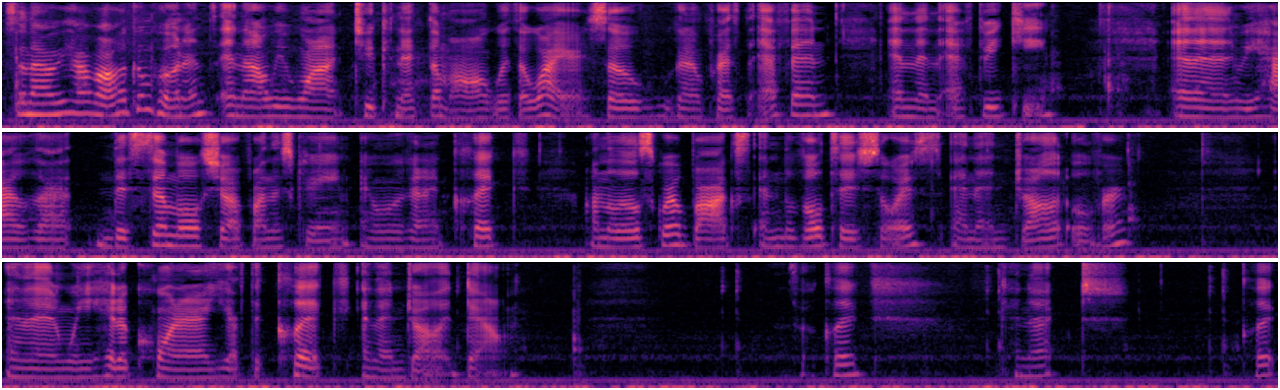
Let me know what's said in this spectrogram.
So now we have all the components and now we want to connect them all with a wire. So we're going to press the FN and then the F3 key. And then we have that this symbol show up on the screen and we're going to click on the little square box and the voltage source and then draw it over. And then when you hit a corner, you have to click and then draw it down. So click, connect, click,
